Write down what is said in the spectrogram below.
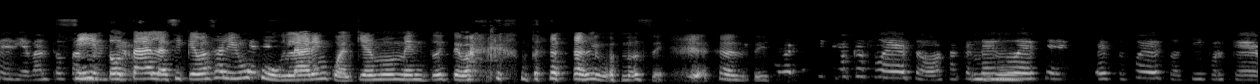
medieval Sí, total, así que va a salir un juglar en cualquier momento y te va a cantar algo, no sé, así. Sí, creo que fue eso, o sea, que tengo ese, eso fue eso, sí, porque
